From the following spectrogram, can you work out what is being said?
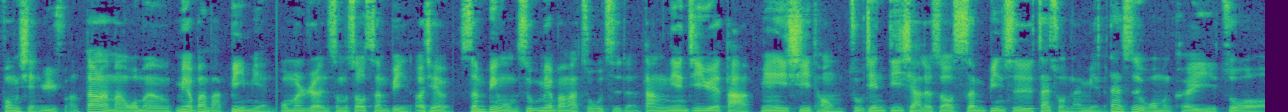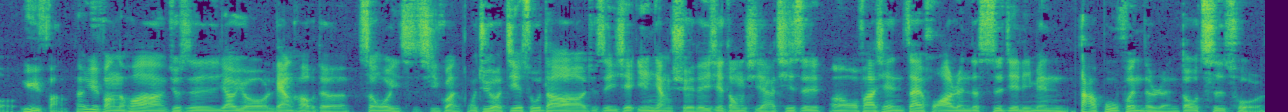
风险预防。当然嘛，我们没有办法避免我们人什么时候生病，而且生病我们是没有办法阻止的。当年纪越大，免疫系统逐渐低下的时候，生病是在所难免的。但是我们可以做预防。那预防的话，就是要有良好的生活饮食习惯。我就有接触到，就是一些营养学的一些东东西啊。其实，呃，我发现，在华人的世界里面，大部分的人都吃错了。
